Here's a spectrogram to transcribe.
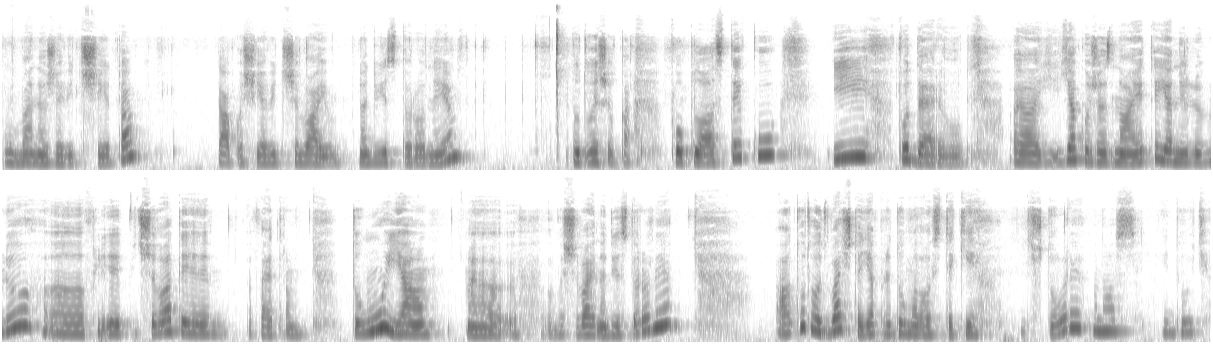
у мене вже відшита. Також я відшиваю на дві сторони. Тут вишивка по пластику і по дереву. Е, Як вже знаєте, я не люблю е, підшивати фетром, тому я е, вишиваю на дві сторони. А тут, от бачите, я придумала ось такі штори у нас йдуть,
